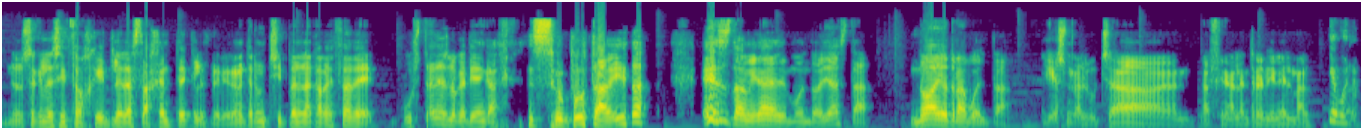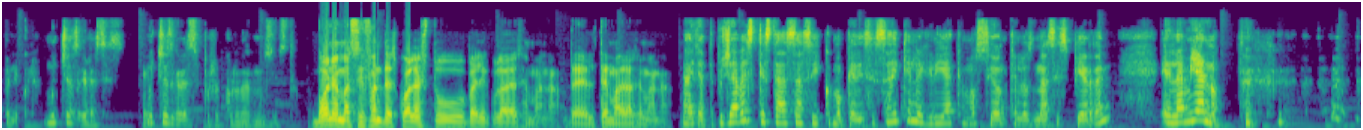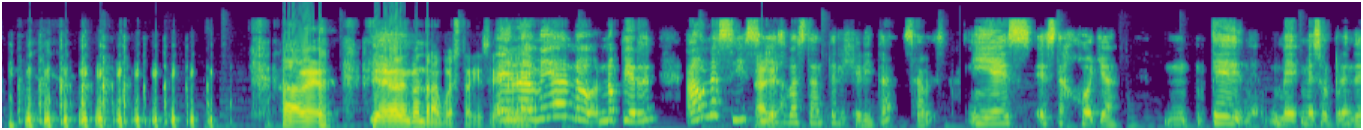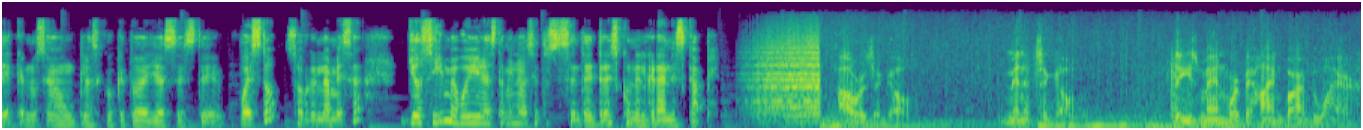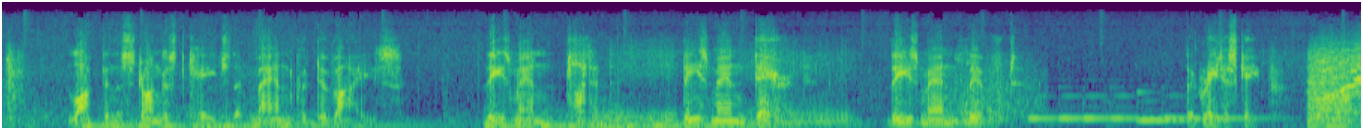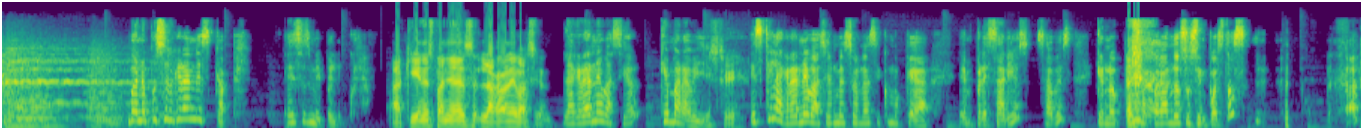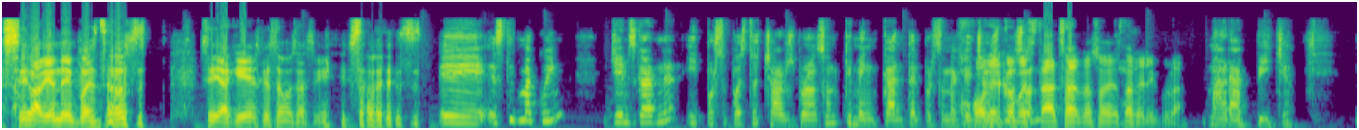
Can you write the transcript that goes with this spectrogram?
No sé qué les hizo Hitler a esta gente que les debió meter un chip en la cabeza de ustedes lo que tienen que hacer en su puta vida es dominar el mundo, ya está. No hay otra vuelta. Y es una lucha al final entre el bien y el mal. Qué buena película. Muchas gracias. Muchas gracias por recordarnos esto. Bueno, Masifuentes, ¿cuál es tu película de semana? Del tema de la semana. Cállate, pues ya ves que estás así como que dices, ay, qué alegría, qué emoción que los nazis pierden. En la mía no. A ver, tiene que en contrapuesto aquí. en la mía no, no pierden. Aún así, sí es bastante ligerita, ¿sabes? Y es esta joya que me, sorprende ¿eh? que no sea un clásico que tú hayas este, puesto sobre la mesa. Yo sí me voy a ir hasta 1963 con El Gran Escape. Hours ago, minutes ago, these men were behind barbed wire, locked in the strongest cage that man could devise. These men plotted. These men dared. These men lived. The Great Escape. Bueno, pues El Gran Escape. Esa es mi película. Aquí en España es La Gran Evasión. La Gran Evasión, qué maravilla. Sí. Es que La Gran Evasión me suena así como que a empresarios, ¿sabes? Que no están pagando sus impuestos. Sí, va bien de impuestos. Sí, aquí es que somos así, ¿sabes? Eh, Steve McQueen, James Gardner y por supuesto Charles Bronson, que me encanta el personaje de Charles Bronson. Joder, cómo está Charles Bronson en esta película. Maravilla.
